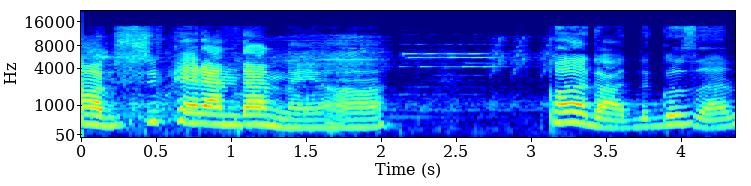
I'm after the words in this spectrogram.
Abi süper Ender ne ya? Para geldi güzel.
